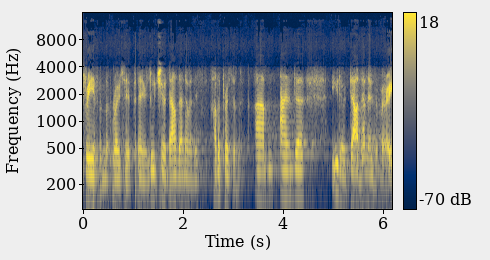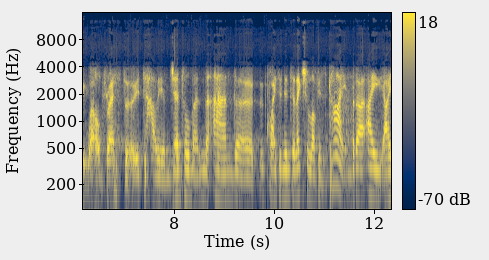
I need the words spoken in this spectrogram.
three of them that wrote it, but anyway, Lucio, Dardano, and this other person. Um, and, uh, you know, Dardano is a very well-dressed uh, Italian gentleman and uh, quite an intellectual of his kind, but I, I, I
